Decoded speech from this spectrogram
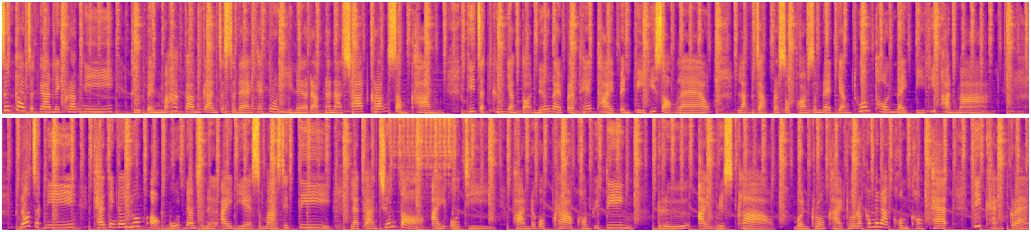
ซึ่งการจัดงานในครั้งนี้ ถือเป็นมหกรรมการจัดแสดงเทคโนโลยีในระดับนานาชาติครั้งสำคัญ ที่จัดขึ้นอย่างต่อเนื่องในประเทศไทยเป็นปีที่ 2 แล้ว หลังจากประสบความสำเร็จอย่างท่วมท้นในปีที่ผ่านมา นอกจากนี้แคทยังได้ร่วมออกบูธนำเสนอไอเดีย Smart City และการเชื่อมต่อ IoT ผ่านระบบ Cloud Computing หรือ Iris Cloud บนโครงข่ายโทรคมนาคมของแคทที่แข็งแกร่ง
